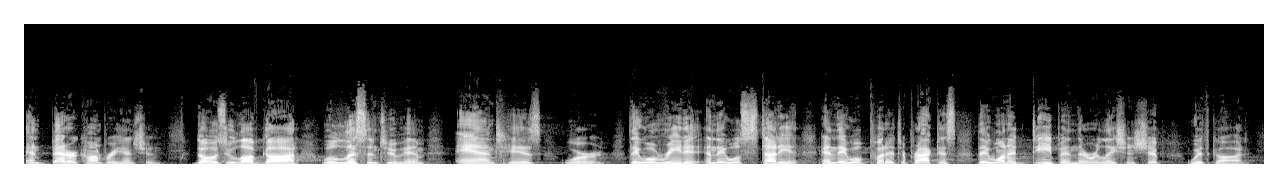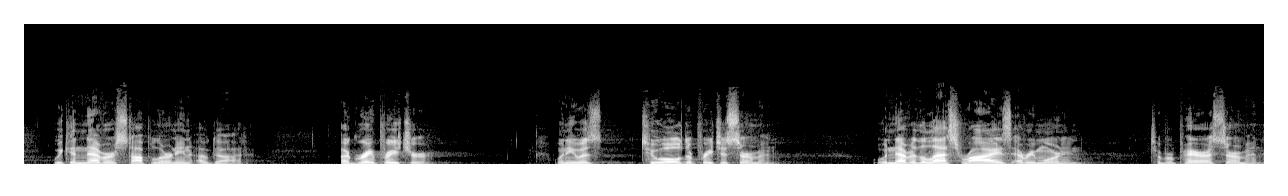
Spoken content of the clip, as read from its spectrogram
and better comprehension. Those who love God will listen to Him and His Word. They will read it and they will study it and they will put it to practice. They want to deepen their relationship with God. We can never stop learning of God. A great preacher, when he was too old to preach a sermon, would nevertheless rise every morning to prepare a sermon,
